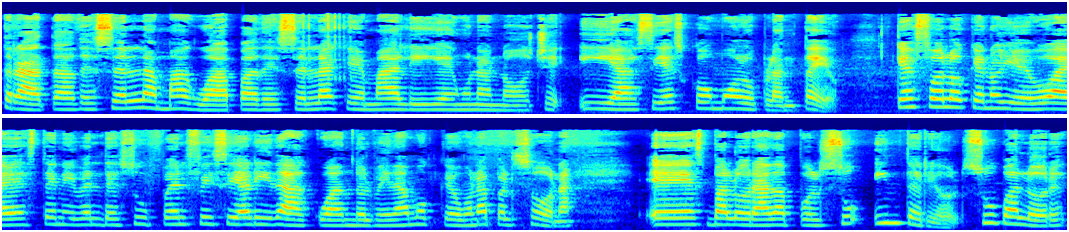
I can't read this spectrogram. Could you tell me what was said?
trata? De ser la más guapa, de ser la que más liga en una noche y así es como lo planteo. ¿Qué fue lo que nos llevó a este nivel de superficialidad cuando olvidamos que una persona es valorada por su interior, sus valores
